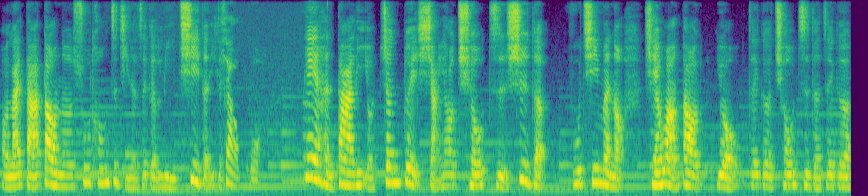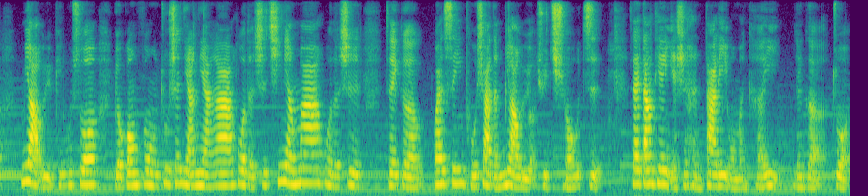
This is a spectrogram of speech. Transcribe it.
哦，来达到呢疏通自己的这个理气的一个效果。天也很大力，有针对想要求子嗣的夫妻们哦，前往到有这个求子的这个庙宇，比如说有供奉祝生娘娘啊，或者是七娘妈，或者是这个观世音菩萨的庙宇哦，去求子。在当天也是很大力，我们可以那个做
